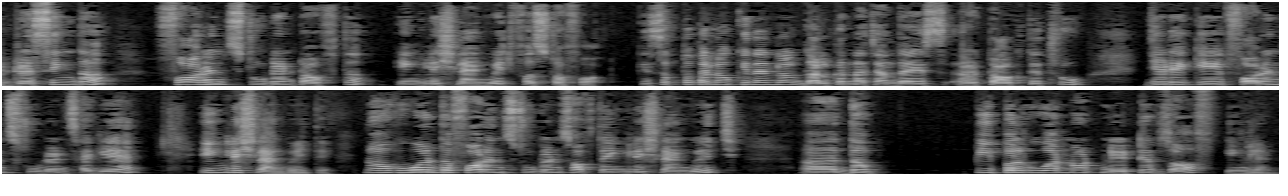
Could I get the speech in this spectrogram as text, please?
addressing the foreign student of the english language first of all ਕਿ ਸਭ ਤੋਂ ਪਹਿਲਾਂ ਉਹ ਕਿਹਦੇ ਨਾਲ ਗੱਲ ਕਰਨਾ ਚਾਹੁੰਦਾ ਹੈ ਇਸ ਟਾਕ ਦੇ ਥਰੂ ਜਿਹੜੇ ਕਿ ਫੋਰਨ ਸਟੂਡੈਂਟਸ ਹੈਗੇ ਆ ਇੰਗਲਿਸ਼ ਲੈਂਗੁਏਜ ਦੇ now who are the foreign students of the English language the people who are not natives of England,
